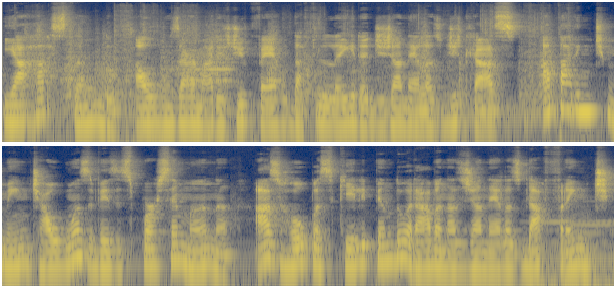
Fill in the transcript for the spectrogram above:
e arrastando alguns armários de ferro da fileira de janelas de trás. Aparentemente, algumas vezes por semana, as roupas que ele pendurava nas janelas da frente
